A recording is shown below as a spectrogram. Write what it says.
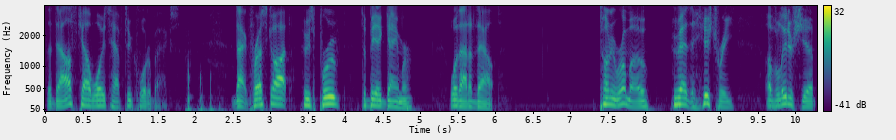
The Dallas Cowboys have two quarterbacks. Dak Prescott, who's proved to be a gamer without a doubt. Tony Romo, who has a history of leadership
